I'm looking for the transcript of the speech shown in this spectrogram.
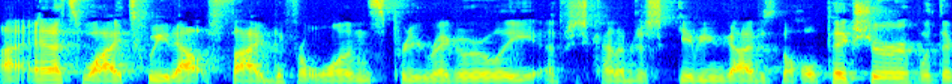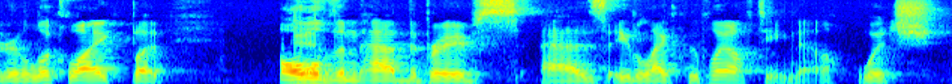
uh, and that's why I tweet out five different ones pretty regularly of just kind of just giving you guys the whole picture, what they're going to look like, but all yeah. of them have the Braves as a likely playoff team now, which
